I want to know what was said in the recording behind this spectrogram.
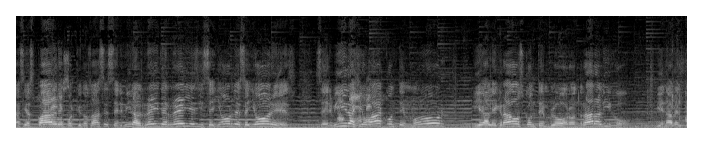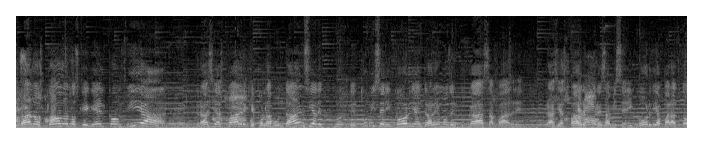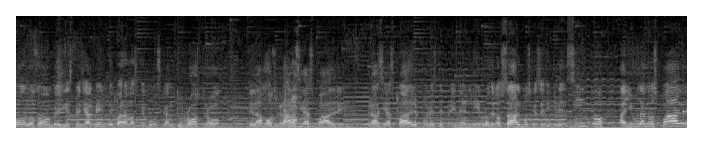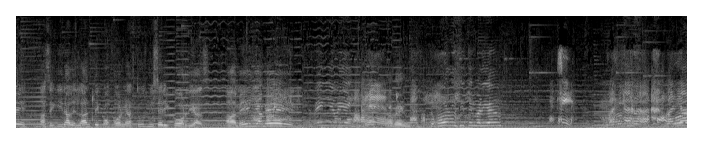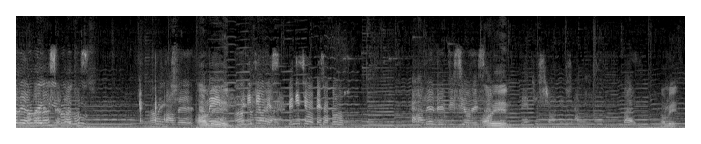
Gracias, Padre, porque nos haces servir al Rey de Reyes y Señor de Señores. Servir a. Jehová con temor y alegraos con temblor. Honrar al Hijo. Bienaventurados todos los que en Él confían. Gracias, Padre, que por la abundancia de tu misericordia entraremos en tu casa, Padre. Gracias, Padre, Amén. por esa misericordia para todos los hombres y especialmente para los que buscan tu rostro. Te damos gracias, Padre. Gracias, Padre, por este primer libro de los Salmos que se divide en cinco. Ayúdanos, Padre, a seguir adelante conforme a tus misericordias. Amén y amén. Amén y amén. Amén. Amén. Tomorrow, Sister Marian. Sí. Mañana, mañana, hermana hermanas, hermanos. Amén. Amén. Amén. Bendiciones. Bendiciones a todos. Amén. Bendiciones. Amén. Bendiciones. Pai. Amén.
